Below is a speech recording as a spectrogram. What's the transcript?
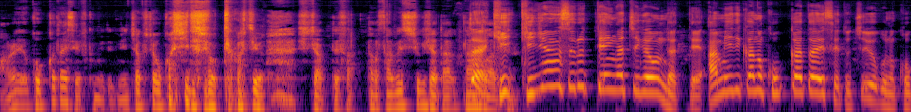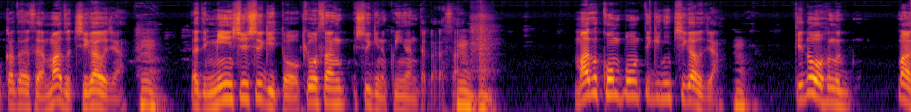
あれ、国家体制含めてめちゃくちゃおかしいでしょって感じがしちゃってさ。だから差別主義者だ、かき基準する点が違うんだって、アメリカの国家体制と中国の国家体制はまず違うじゃん。うん。だって民主主義と共産主義の国なんだからさ、うんうん。まず根本的に違うじゃん。うんけど、その、まあ、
